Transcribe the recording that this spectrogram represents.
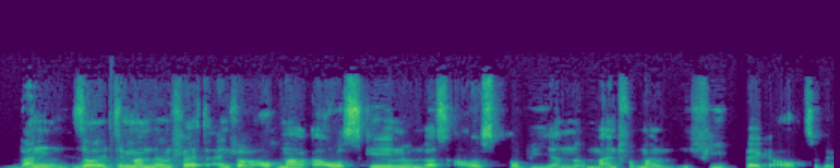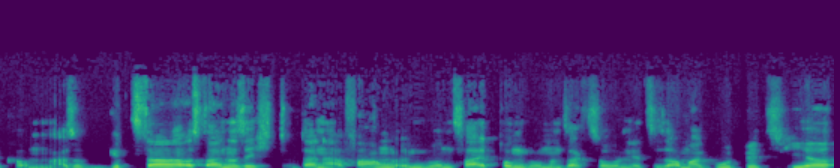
wann sollte man dann vielleicht einfach auch mal rausgehen und was ausprobieren, um einfach mal ein Feedback auch zu bekommen? Also gibt es da aus deiner Sicht, deiner Erfahrung irgendwo einen Zeitpunkt, wo man sagt, so und jetzt ist auch mal gut mit hier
